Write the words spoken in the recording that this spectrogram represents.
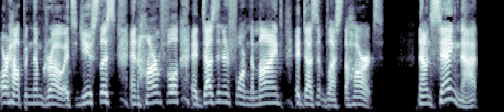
or helping them grow. It's useless and harmful. It doesn't inform the mind. It doesn't bless the heart. Now, in saying that,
